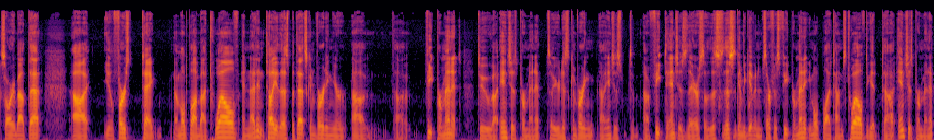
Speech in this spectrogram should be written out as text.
Sorry about that. Uh, you'll first take multiply by 12, and I didn't tell you this, but that's converting your uh, uh feet per minute to uh, inches per minute. So you're just converting uh, inches to uh, feet to inches there. So this this is going to be given in surface feet per minute. You multiply times 12 to get uh, inches per minute,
